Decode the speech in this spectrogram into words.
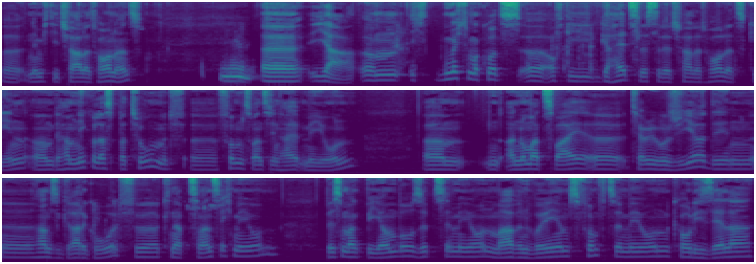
äh, nämlich die Charlotte Hornets. Mhm. Äh, ja, ähm, ich möchte mal kurz äh, auf die Gehaltsliste der Charlotte Hornets gehen. Ähm, wir haben Nicolas Batum mit äh, 25,5 Millionen. Ähm, an Nummer zwei äh, Terry Rogier, den äh, haben sie gerade geholt für knapp 20 Millionen. Bismarck Biombo 17 Millionen, Marvin Williams 15 Millionen, Cody Zeller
